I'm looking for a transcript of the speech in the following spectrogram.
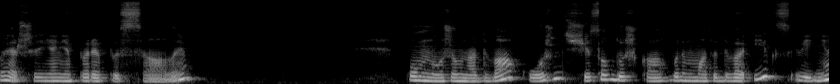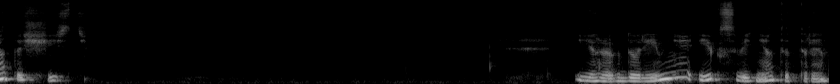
Перше рівняння переписали. Помножимо на 2 кожен з чисел в дужках. Будемо мати 2х відняти 6. Y дорівнює х відняти 3.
